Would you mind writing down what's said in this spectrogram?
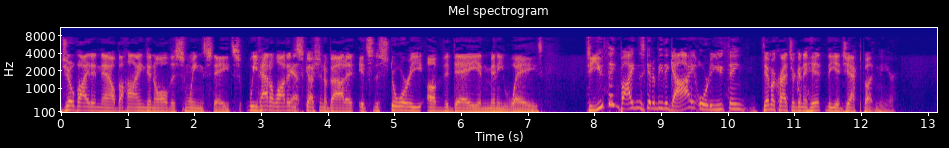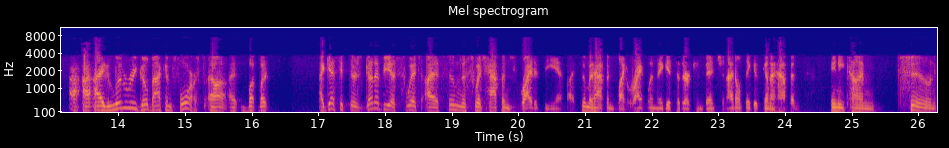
Joe Biden now behind in all the swing states. We've had a lot of Yeah. discussion about it. It's the story of the day in many ways. Do you think Biden's going to be the guy, or do you think Democrats are going to hit the eject button here? I, I literally go back and forth. Uh, but, but I guess if there's going to be a switch, I assume the switch happens right at the end. I assume it happens like right when they get to their convention. I don't think it's going to happen anytime soon.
